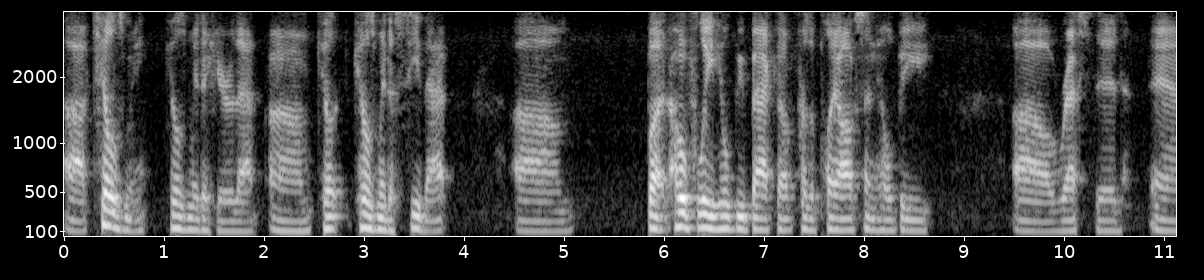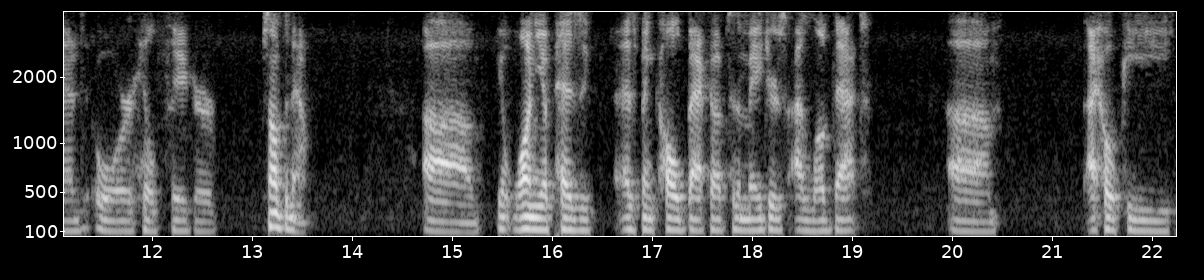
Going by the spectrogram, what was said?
Uh, kills me, kills me to hear that. Um, kill, kills me to see that. Um, but hopefully he'll be back up for the playoffs and he'll be uh, rested and or he'll figure something out. Um, you know, Juan Yepez has been called back up to the majors. I love that. Um, I hope he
